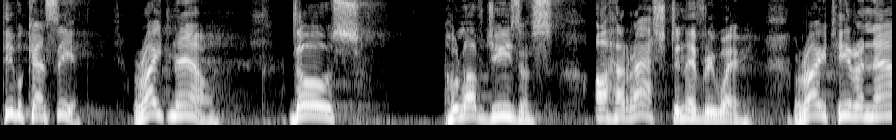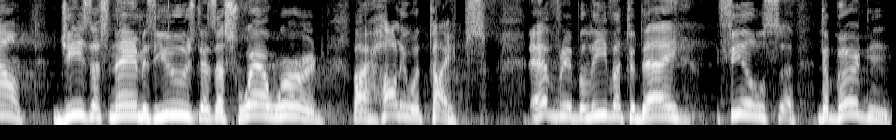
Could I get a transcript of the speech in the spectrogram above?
People can't see it. Right now, those who love Jesus are harassed in every way. Right here and now, Jesus' name is used as a swear word by Hollywood types. Every believer today feels uh, the burden.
